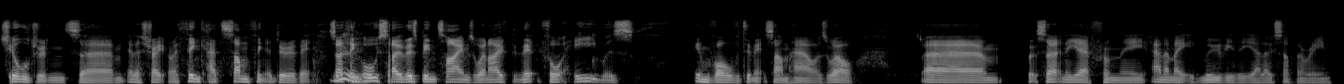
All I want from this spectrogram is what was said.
children's um, illustrator, I think had something to do with it. So I think also there's been times when I've been, thought he was involved in it somehow as well. Um, but certainly, yeah, from the animated movie, The Yellow Submarine,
